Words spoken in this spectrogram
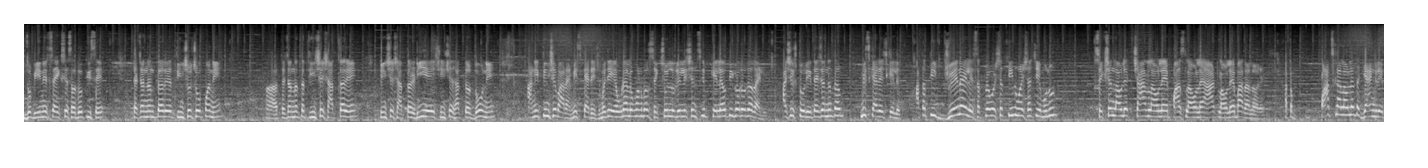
जो बी एन एसचा एकशे सदोतीस आहे त्याच्यानंतर तीनशे चोपन्न आहे. त्याच्यानंतर तीनशे शहात्तर आहे तीनशे शहात्तर डी आहे तीनशे शहात्तर दोन आहे आणि तीनशे बारा आहे मिसकॅरेज म्हणजे एवढ्या लोकांबरोबर सेक्शुअल रिलेशनशिप केल्यावरती गरोदर राहिली. अशी स्टोरी त्याच्यानंतर मिसकॅरेज केलं. आता ती ज्युएनाईल आहे सतरा वर्ष तीन वर्षाची आहे म्हणून सेक्शन लावले चार लावले पाच लावले आठ लावले बारा लावले. आता पाच का लावले तर गँग रेप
